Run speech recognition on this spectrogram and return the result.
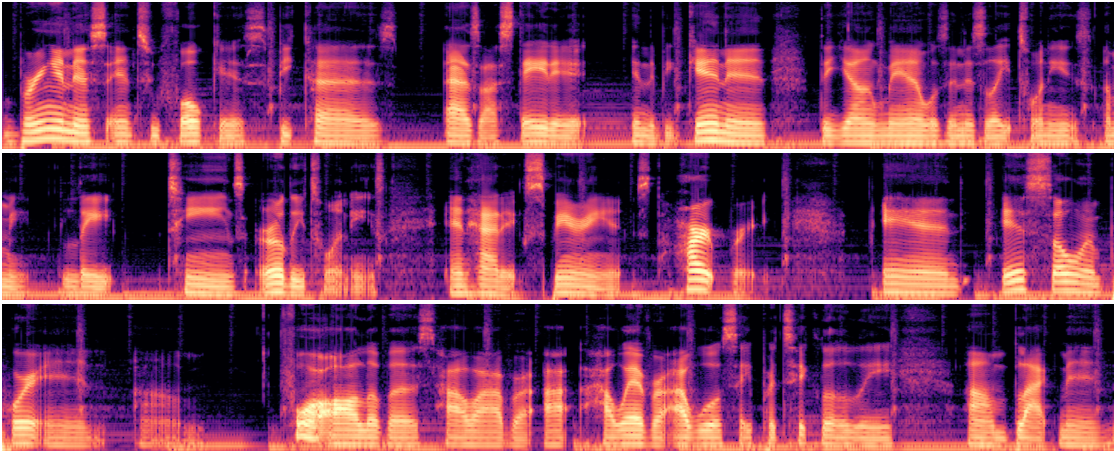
bringing this into focus because, as I stated in the beginning, the young man was in his late 20s, I mean, late teens, early 20s, and had experienced heartbreak. And it's so important um, for all of us. However, I, however, I will say particularly um, black men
